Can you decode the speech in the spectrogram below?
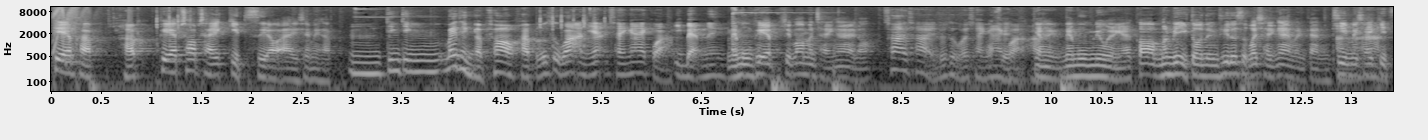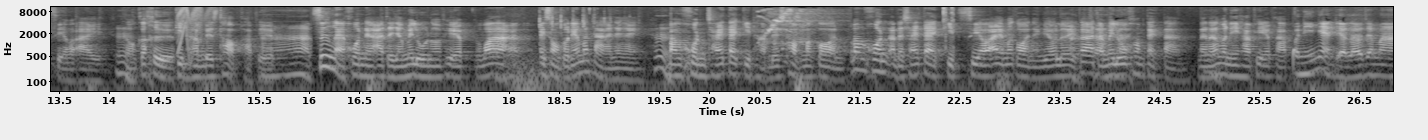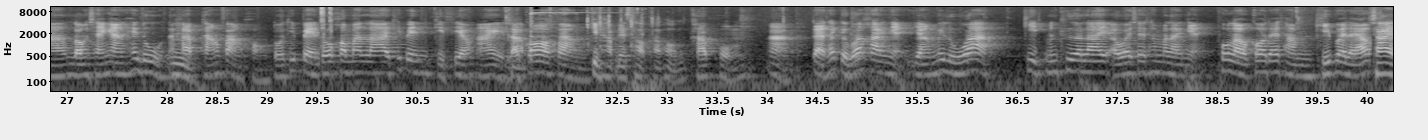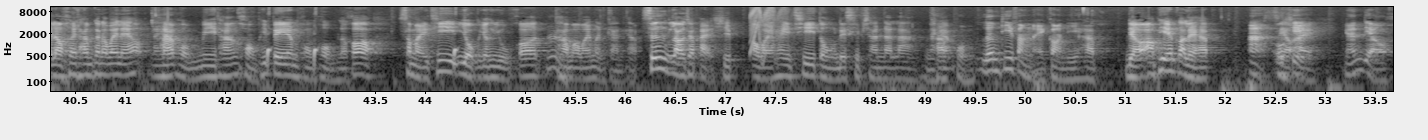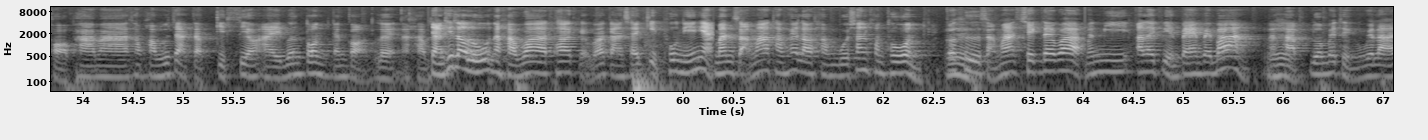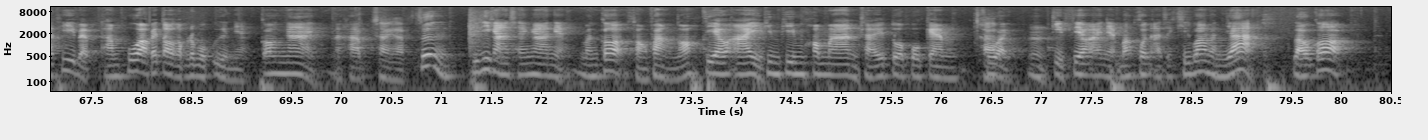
พี่เอฟครับ ครับพี่เอฟชอบใช้กิจ CLI ใช่ไหมครับ อืมจริง ๆ ไม่ถึงกับชอบครับ รู้สึกว่าอันเนี้ยใช้ง่ายกว่าอีกแบบหนึ่งในมุมพี่เอฟคิดว่ามันใช้ง่ายเนาะใช่ใช่รู้สึกว่าใช้ง่ายกว่าคโอรับเคอย่างในมุมนิวอย่างเงี้ยก็มันมีอีกตัวหนึ่งที่รู้สึกว่าใช้ง่ายเหมือนกันที่ไม่ใช่กิจ CLI อืมเนาะก็คือ GitHub Desktop ครับพี่เอฟอ่าซึ่งหลายคนเนี่ยอาจจะยังไม่รู้เนาะพี่เอฟว่าไอ้สองตัวเนี้ยมันต่างกันยังไง อืมบางคนใช้แต่ GitHub Desktop มาก่อน บางคนอาจจะใช้แต่กิจ CLI มาก่อนอย่างเดียวเลยอ่าก็อาจจะไม่รู้ใช่ความแตกต่างดังนั้นวันนี้ครับพี่เอฟครับ วันนี้เนี่ยเดี๋ยวเราจะมาลองใช้งานให้ดูนะครับ ทั้งฝั่งของตัวที่เป็นตัว command line ที่เป็นกิจ CLI ครับ แล้วก็ฝั่ง GitHub Desktop ครับผม ครับผมอ่าแต่ถ้าเกิดว่าใครเนี่ยยังไม่รู้ว่ากิจมันคืออะไรเอาไว้ใช้ทำอะไรเนี่ย พวกเราก็ได้ทำคลิปไว้แล้ว ใช่เราเคยทำกันเอาไว้แล้วนะคครัรับบผมมีทั้งของพี่เปรมของผม แล้วก็สมัยที่หยกยังอยู่ก็อืม ทำเอาไว้เหมือนกันครับ ซึ่งเราจะแปะคลิปเอาไว้ให้ที่ตรง description ด้านล่างนะคครัรับบผมเริ่มที่ฝั่งไหนก่อนดีครับ เดี๋ยวเอาพี่เอฟก่อนเลยครับ อะโอเค CLI งั้นเดี๋ยวขอพามาทำความรู้จักกับกิจ CLI เบื้องต้นกันก่อนเลยนะครับ อย่างที่เรารู้นะครับว่าถ้าเกิดว่าการใช้กิจพวกนี้เนี่ยมันสามารถทำให้เราทำ version control ก็คือสามารถเช็คได้ว่ามันมีอะไรเปลี่ยนแปลงไปบ้างนะครับ รวมไปถึงเวลาที่แบบทำพวกไปต่อกับระบบอื่นเนี่ยก็ง่ายนะครับใช่ครับ ซึ่งวิธีการใช้งานเนี่ยมันก็ 2 ฝั่งเนาะ CLI พิมพ์พิมพ์ command ใช้ตัวโปรแกรมครับช่วยอืมกิจ CLI เนี่ยบางคนอาจจะคิดว่ามันยาก เราก็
